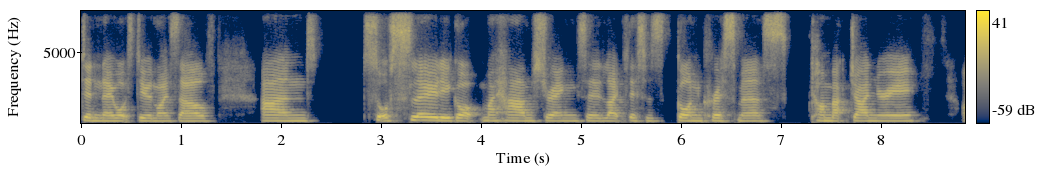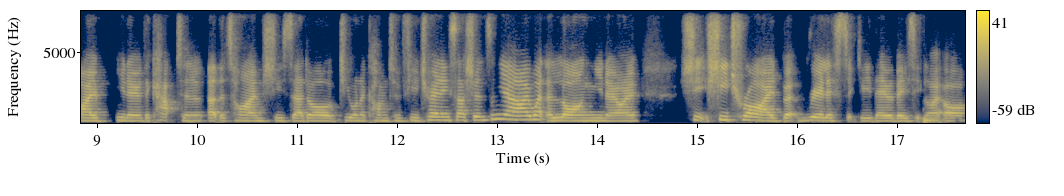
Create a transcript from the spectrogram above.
didn't know what to do with myself, and sort of slowly got my hamstring. So like this was gone Christmas, come back January. I, you know, the captain at the time, she said, "Oh, do you want to come to a few training sessions?" And yeah, I went along. You know, I she she tried, but realistically, they were basically like, "Oh,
